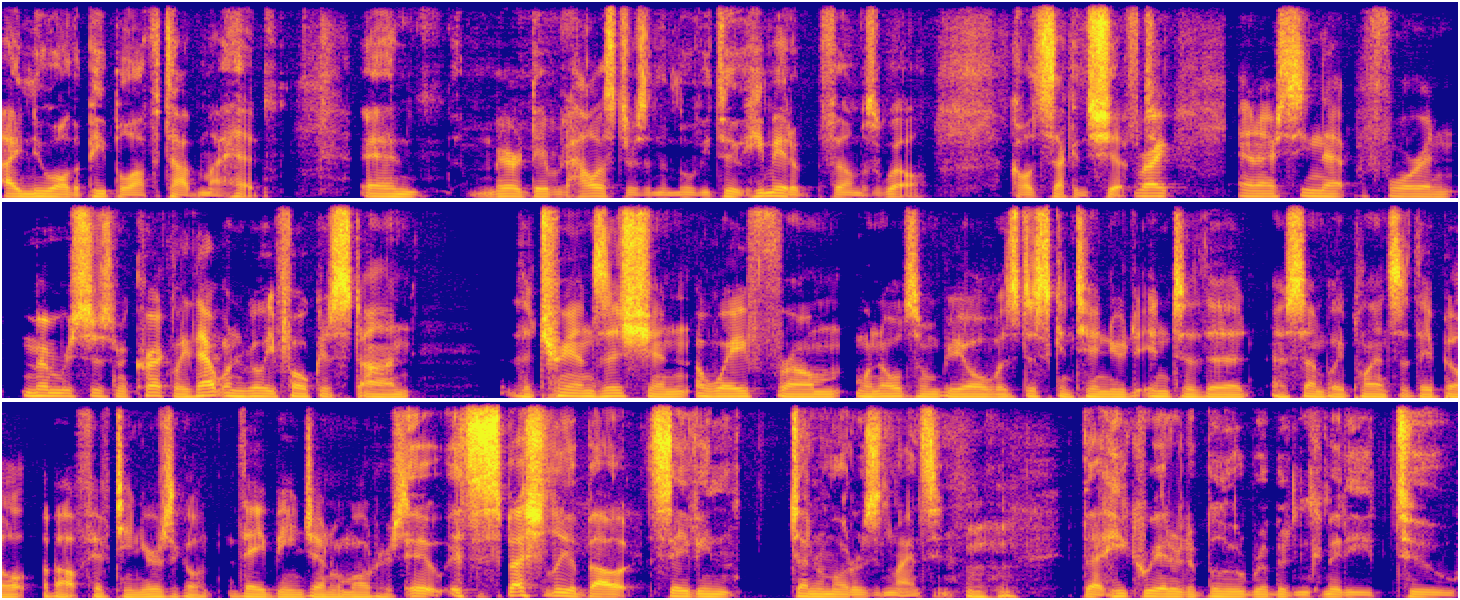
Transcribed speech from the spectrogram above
I knew all the people off the top of my head. And Mayor David Hollister's in the movie too. He made a film as well called Second Shift. Right. And I've seen that before, and memory serves me correctly. That one really focused on the transition away from when Oldsmobile was discontinued into the assembly plants that they built about 15 years ago, they being General Motors. It, it's especially about saving General Motors in Lansing. Mm-hmm. That he created a blue ribbon committee to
